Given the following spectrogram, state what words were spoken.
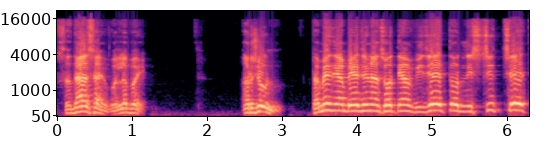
સદા સાહેબ, વલ્લભભાઈ, અર્જુન, તમે જ્યાં બે જણા છો ત્યાં વિજય તો નિશ્ચિત છે જ.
